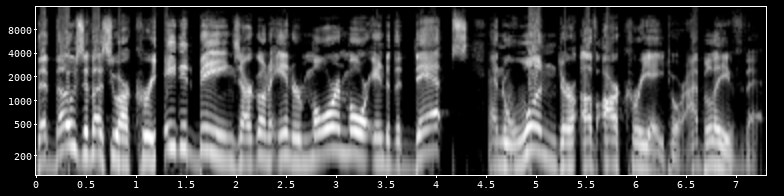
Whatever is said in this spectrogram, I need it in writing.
that those of us who are created beings are going to enter more and more into the depths and wonder of our Creator. I believe that.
